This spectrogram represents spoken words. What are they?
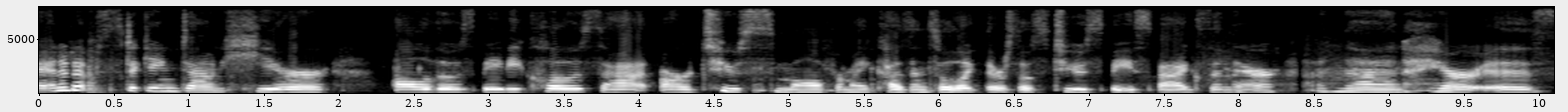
I ended up sticking down here all of those baby clothes that are too small for my cousin. So like there's those two space bags in there. And then here is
